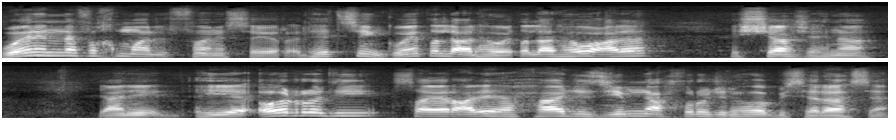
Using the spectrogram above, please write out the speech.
وين النفخ مال ال fan يصير؟ ال heat sink وين يطلع الهواء؟ يطلع الهواء على الشاشة هنا. يعني هي already صاير عليها حاجز يمنع خروج الهواء بسلاسة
